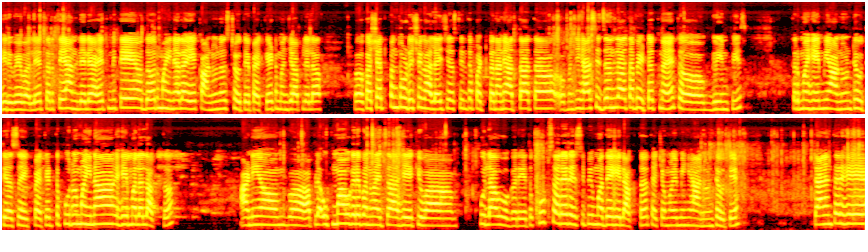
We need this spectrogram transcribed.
हिरवेवाले तर ते आणलेले आहेत. मी ते दर महिन्याला एक आणूनच ठेवते पॅकेट. म्हणजे आपल्याला कशात पण थोडेसे घालायचे असतील तर पटकन. आणि आता आता म्हणजे ह्या सीझनला आता भेटत नाहीत ग्रीन पीस. तर मग हे मी आणून ठेवते असं एक पॅकेट. तर पूर्ण महिना हे मला लागतं. आणि आपला उपमा वगैरे बनवायचा आहे किंवा पुलाव वगैरे तर खूप साऱ्या रेसिपीमध्ये हे लागतं. त्याच्यामुळे मी हे आणून ठेवते. त्यानंतर हे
